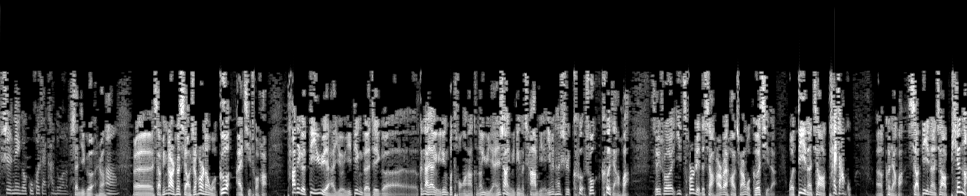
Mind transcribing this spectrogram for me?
是那个《古惑仔》看多了吧？山鸡哥是吧？嗯。呃，小瓶盖说，小时候呢，我哥爱起绰号，他这个地域啊，有一定的这个跟大家有一定不同哈、啊，可能语言上有一定的差别，因为他是客说客家话，所以说一村里的小孩外号全是我哥起的。我弟呢叫太扎古，呃，客家话；小弟呢叫偏脑，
